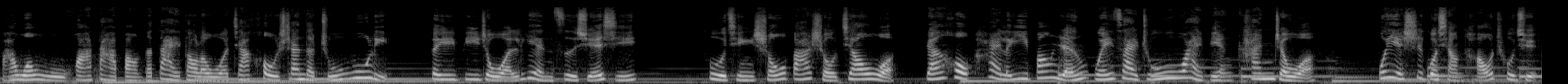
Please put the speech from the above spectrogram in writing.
把我五花大绑的带到了我家后山的竹屋里，非逼着我练字学习。父亲手把手教我，然后派了一帮人围在竹屋外边看着我。我也试过想逃出去。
